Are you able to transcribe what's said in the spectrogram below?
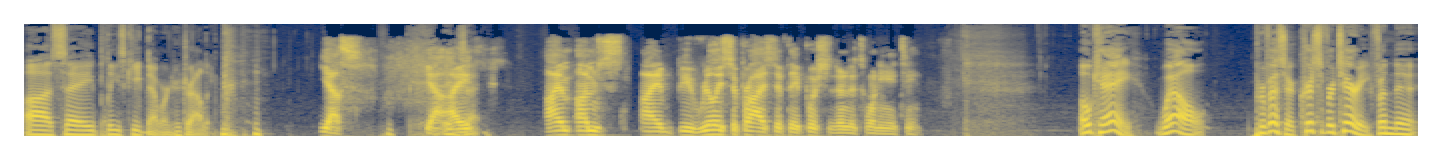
uh, say, "Please keep network neutrality." yes, yeah, exactly. I, I'm, I'm, I'd be really surprised if they pushed it into 2018. Okay, well, Professor Christopher Terry from the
